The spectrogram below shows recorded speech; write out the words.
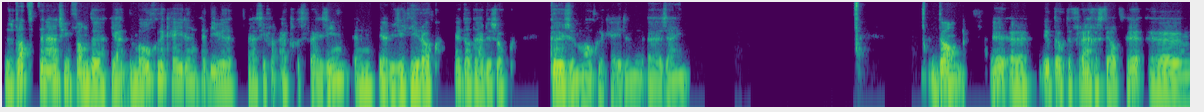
Dus dat ten aanzien van de, ja, de mogelijkheden die we ten aanzien van aardgasvrij zien. En ja, u ziet hier ook dat daar dus ook keuzemogelijkheden zijn. Dan, hè, uh, u hebt ook de vraag gesteld, uh,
